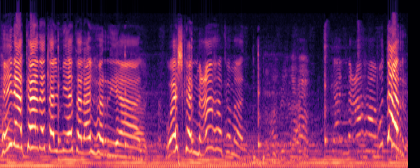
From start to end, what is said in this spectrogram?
هنا كانت المئة الألف الريال. وإيش كان معاها كمان؟ كان معاها متر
